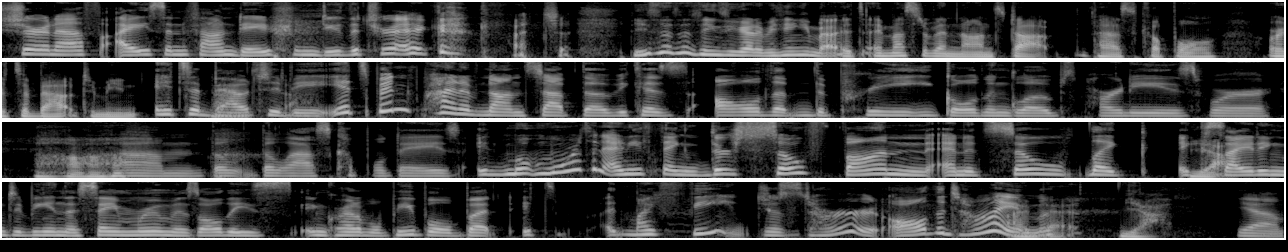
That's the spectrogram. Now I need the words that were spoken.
sure enough, ice and foundation do the trick. Gotcha. These are the things you got to be thinking about. It, it must have been nonstop the past couple, or it's about to be. It's about to be. It's been kind of nonstop though, because all the the pre Golden Globes parties were Uh-huh. um, the the last couple days. It, more than anything, they're so fun and it's so like exciting to be in the same room as all these incredible people. But it's my feet just hurt all the time. Yeah. Yeah,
